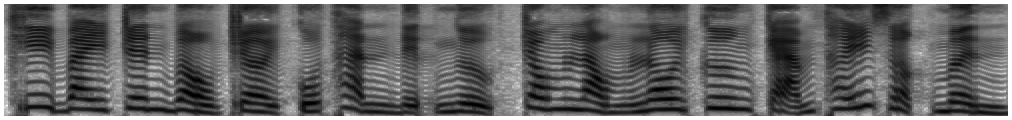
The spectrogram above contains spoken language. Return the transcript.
Khi bay trên bầu trời của thành địch ngược trong lòng lôi cương cảm thấy giật mình.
